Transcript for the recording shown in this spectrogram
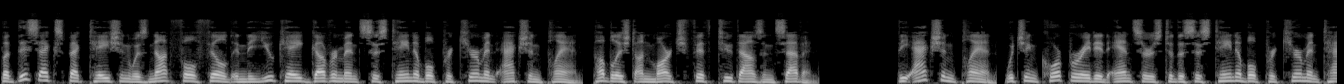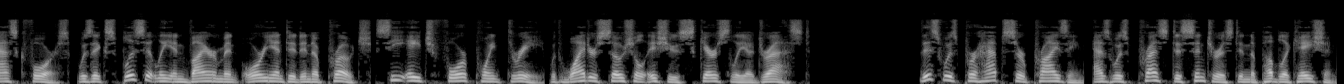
But this expectation was not fulfilled in the UK government's Sustainable Procurement Action Plan, published on March 5, 2007. The action plan, which incorporated answers to the Sustainable Procurement Task Force, was explicitly environment-oriented in approach CH 4.3 with wider social issues scarcely addressed. This was perhaps surprising, as was press disinterest in the publication.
